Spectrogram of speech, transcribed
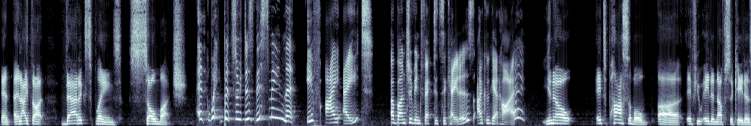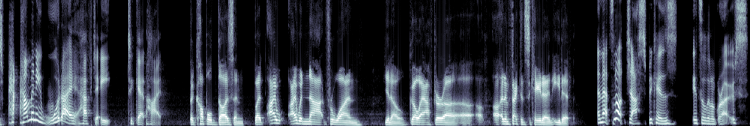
And and I thought that explains so much. And wait, but so does this mean that if I ate a bunch of infected cicadas, I could get high? You know, it's possible uh, if you ate enough cicadas. H- how many would I have to eat to get high? A couple dozen, but I I would not, for one, you know, go after a, a, a, an infected cicada and eat it. And that's not just because it's a little gross.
